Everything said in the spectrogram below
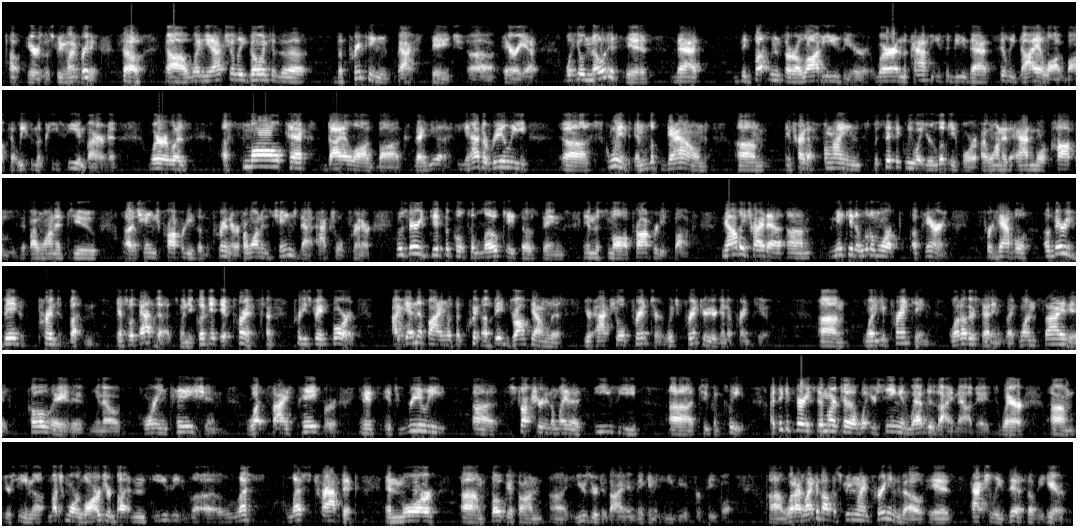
Oh, here's the streamline printing. So uh, when you actually go into the, the printing backstage uh, area, what you'll notice is that the buttons are a lot easier, where in the past it used to be that silly dialog box, at least in the PC environment, where it was a small text dialog box that you, you had to really uh, squint and look down um, and try to find specifically what you're looking for. If I wanted to add more copies, if I wanted to uh, change properties of the printer, if I wanted to change that actual printer. It was very difficult to locate those things in the small properties box. Now they try to um, make it a little more apparent. For example, a very big print button. Guess what that does? When you click it, it prints. Pretty straightforward. Identifying with a, quick, a big drop-down list your actual printer, which printer you're going to print to. Um, what are you printing? What other settings like one-sided, collated, you know, orientation, what size paper, and it's, it's really uh, structured in a way that's easy uh, to complete. I think it's very similar to what you're seeing in web design nowadays, where um, you're seeing uh, much more larger buttons, easy, uh, less less traffic, and more um, focus on uh, user design and making it easier for people. Uh, what I like about the streamline printing though is actually this over here.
